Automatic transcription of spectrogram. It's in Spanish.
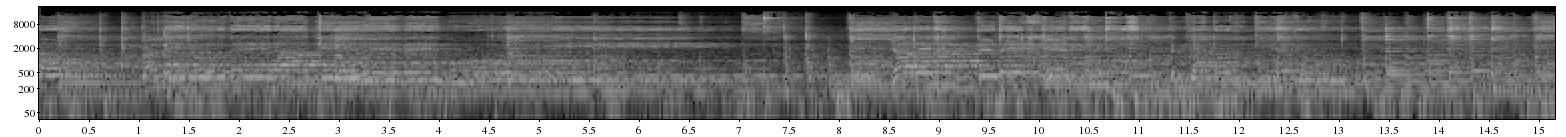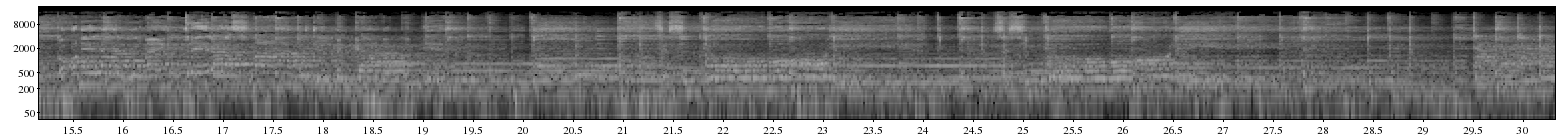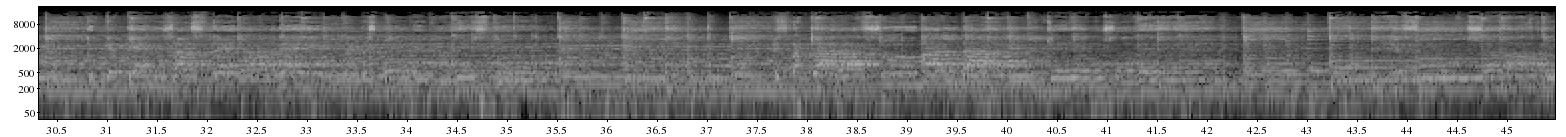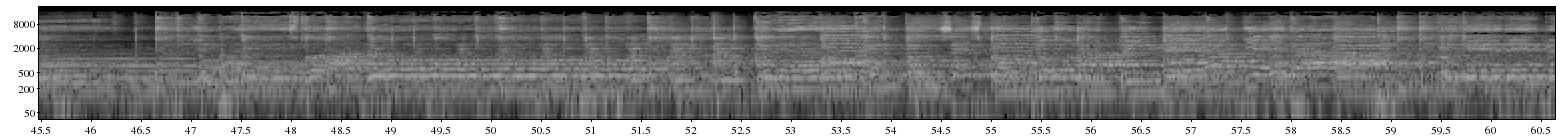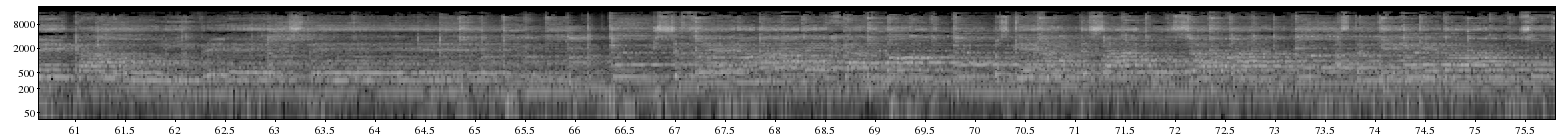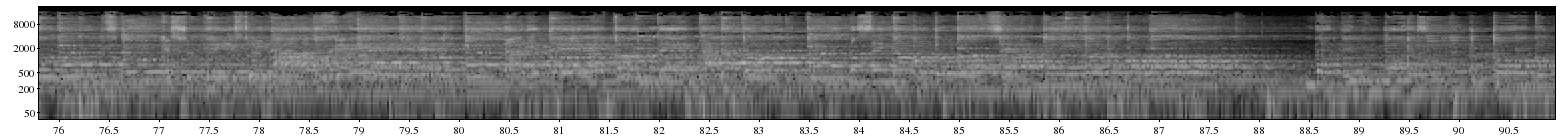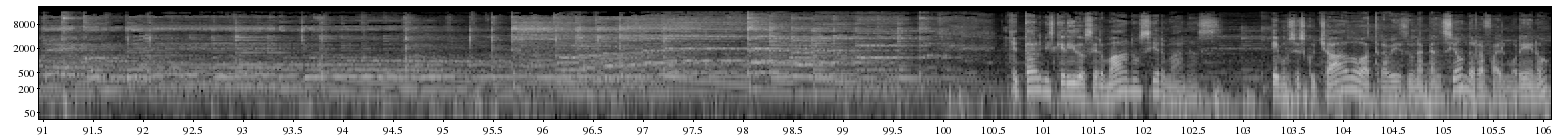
Piensas de la ley? Responde maestro. ¿Qué tal mis queridos hermanos y hermanas? Hemos escuchado a través de una canción de Rafael Moreno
